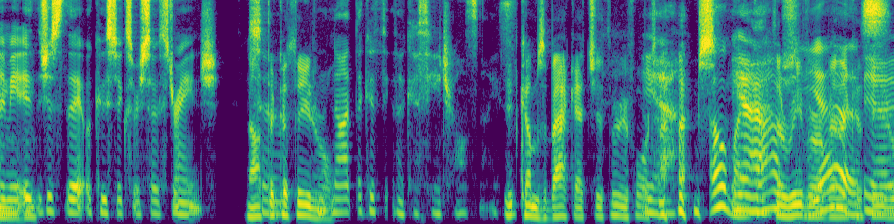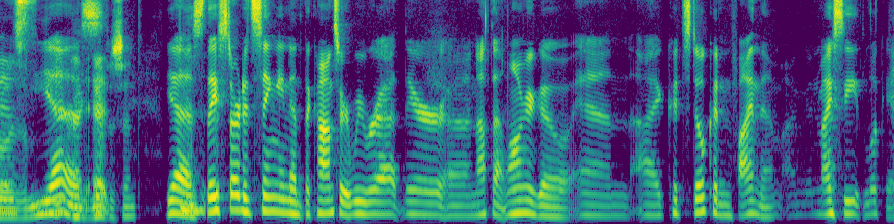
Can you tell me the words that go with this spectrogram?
I mean, mm-hmm. it's just the acoustics are so strange. Not the cathedral. Not the cathedral. the cathedral's nice. it comes back at you three or four Yeah. times. Oh my Yeah. gosh! the reverb in the yes. cathedral is Yes. magnificent. Yes, they started singing at the concert we were at there uh, not that long ago, and I could still couldn't find them. I'm in my seat looking.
